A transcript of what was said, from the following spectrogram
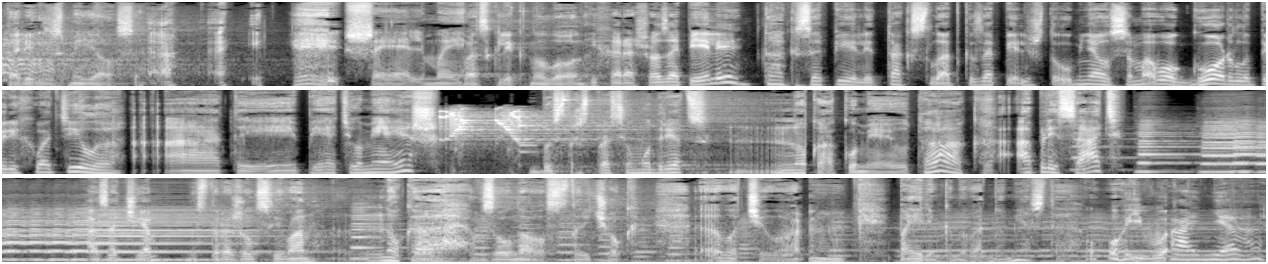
Старик засмеялся. Шельмы. Воскликнул он. И хорошо запели? Так запели, так сладко запели, что у меня у самого горло перехватило. А ты петь умеешь? Быстро спросил мудрец. Ну как умею, так. А плясать? А зачем? Насторожился Иван. Ну-ка, Взволновался старичок. вот чего. Поедем-ка мы в одно место. Ой, Ваня.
